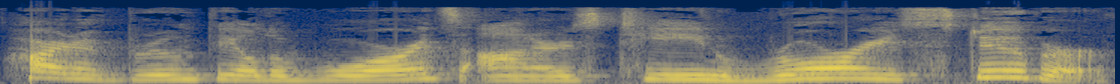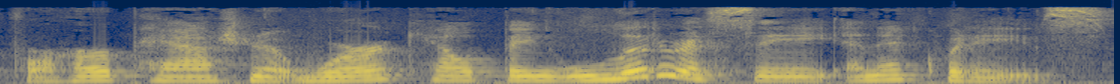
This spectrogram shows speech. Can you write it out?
Heart of Broomfield Awards honors teen Rory Stuber for her passionate work helping literacy inequities.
